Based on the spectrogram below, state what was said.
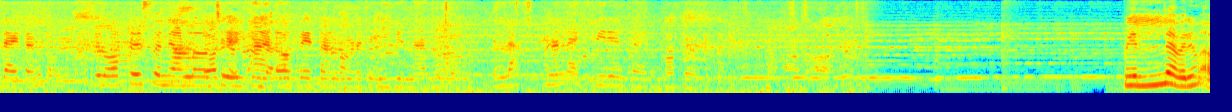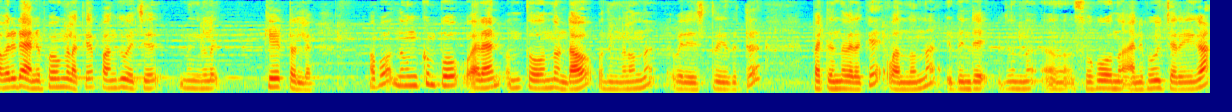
ഇതായിട്ടാണ് തോന്നുന്നത്. ഡോക്ടേഴ്സ് തന്നെയാണല്ലോ ഡോക്ടേഴ്സ് ഡോക്ടേഴ്സാണ് നമ്മുടെ ചെയ്യിക്കുന്നത്. എല്ലാം നല്ല എക്സ്പീരിയൻസ് ആയിരുന്നു. ഓക്കെ ഓക്കെ അപ്പോൾ എല്ലാവരും അവരുടെ അനുഭവങ്ങളൊക്കെ പങ്കുവെച്ച് നിങ്ങൾ കേട്ടല്ലോ. അപ്പോൾ നിങ്ങൾക്കും ഇപ്പോൾ വരാൻ ഒന്ന് തോന്നുന്നുണ്ടാവും. നിങ്ങളൊന്ന് രജിസ്റ്റർ ചെയ്തിട്ട് പറ്റുന്നവരൊക്കെ വന്നൊന്ന് ഇതിന്റെ ഇതൊന്ന് സുഖമൊന്ന് അനുഭവിച്ചറിയുക.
